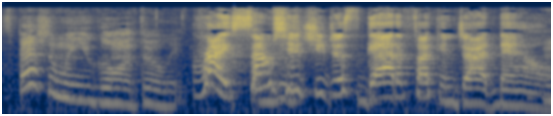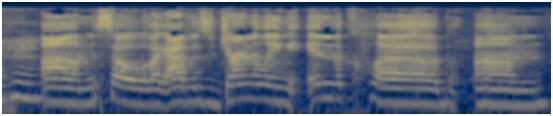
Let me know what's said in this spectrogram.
Especially when you're going through it. Right, some Mhm. shit you just gotta fucking jot down. Mhm. Um, so like I was journaling in the club. Um,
